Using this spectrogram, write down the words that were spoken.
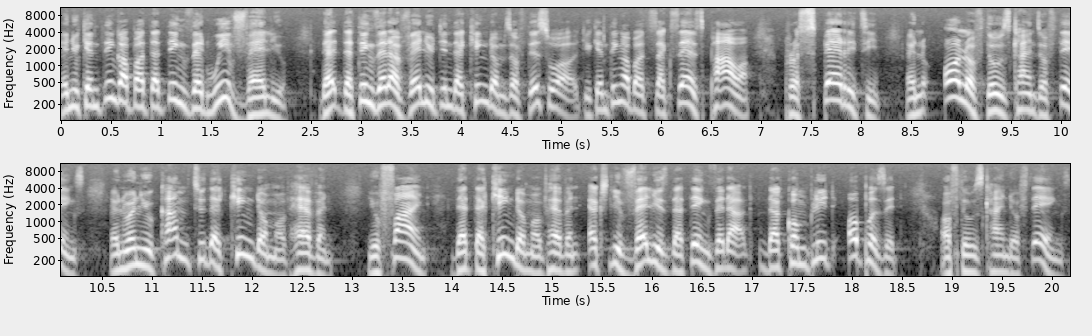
And you can think about the things that we value, that the things that are valued in the kingdoms of this world. You can think about success, power, prosperity, and all of those kinds of things. And when you come to the kingdom of heaven, you find that the kingdom of heaven actually values the things that are the complete opposite of those kind of things.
